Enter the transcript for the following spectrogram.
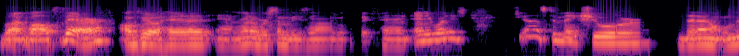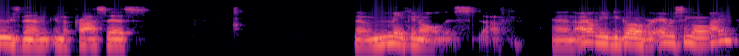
But while it's there, I'll go ahead and run over some of these lines with the Bic pen anyways, just to make sure that I don't lose them in the process of making all this stuff. And I don't need to go over every single line.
